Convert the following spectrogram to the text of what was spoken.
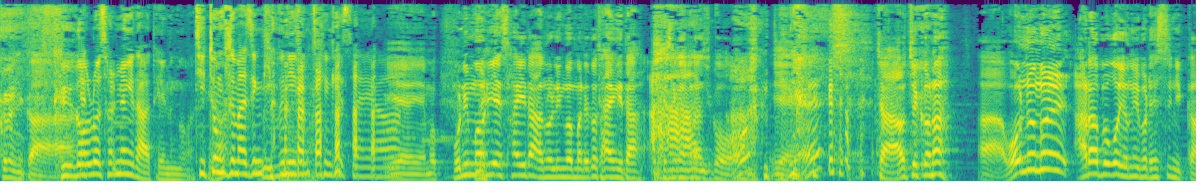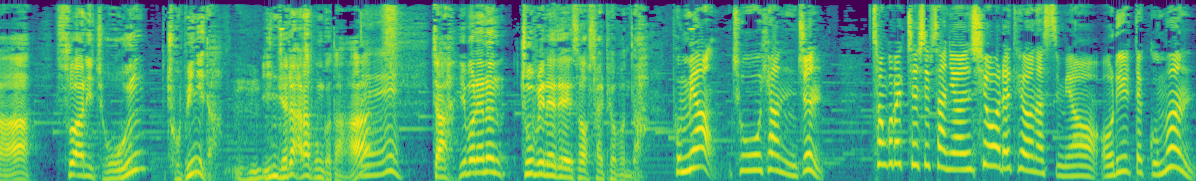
그러니까. 그걸로 설명이 다 되는 것 같아요. 뒤통수 맞은 기분이 좀 들겠어요. 예, 예, 뭐, 본인 머리에 사이다 안 올린 것만 해도 다행이다. 그렇게 생각을 하시고. 예. 자, 어쨌거나, 아, 원음을 알아보고 영입을 했으니까, 수완이 좋은 조빈이다. 인재를 알아본 거다. 네. 자, 이번에는 조빈에 대해서 살펴본다. 본명 조현준. 1974년 10월에 태어났으며 어릴 때 꿈은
